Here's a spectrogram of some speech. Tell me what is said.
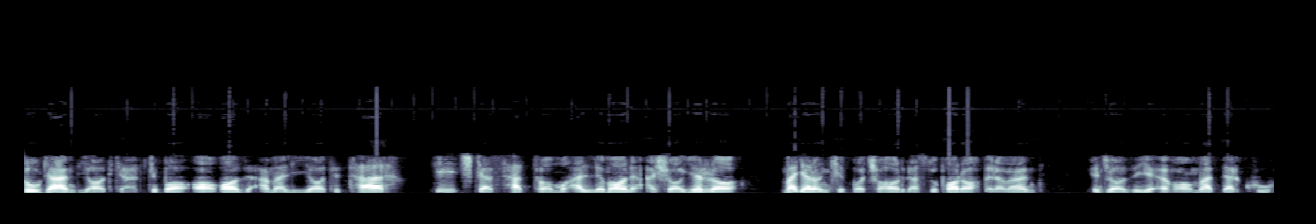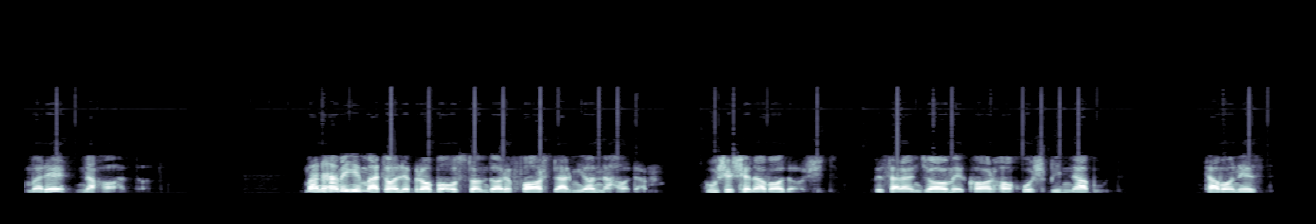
سوگند یاد کرد که با آغاز عملیات طرح هیچ کس حتی معلمان اشایر را مگر آنکه با چهار دست و پا راه بروند اجازه اقامت در کوهمره نخواهد داد. من همه مطالب را با استاندار فارس در میان نهادم. گوش شنوا داشت. به سرانجام کارها خوشبین نبود. توانست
